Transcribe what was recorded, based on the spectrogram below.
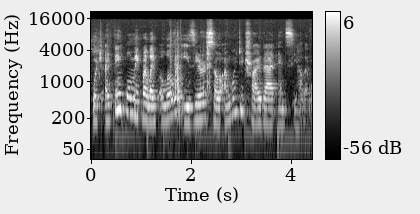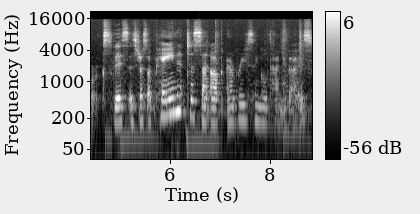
which I think will make my life a little bit easier. So I'm going to try that and see how that works. This is just a pain to set up every single time, you guys.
